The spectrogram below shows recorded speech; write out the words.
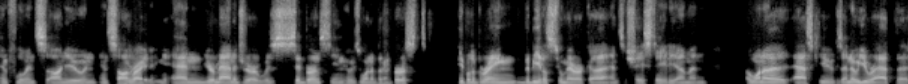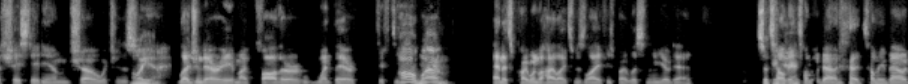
influence on you and, and songwriting. And your manager was Sid Bernstein, who's one of the Right. first people to bring the Beatles to America and to Shea Stadium. And I want to ask you because I know you were at the Shea Stadium show, which is Oh, yeah. legendary. My father went there 15. Oh wow! And it's probably one of the highlights of his life. He's probably listening, yo, dad. So tell me, Dad. tell me about, tell me about,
